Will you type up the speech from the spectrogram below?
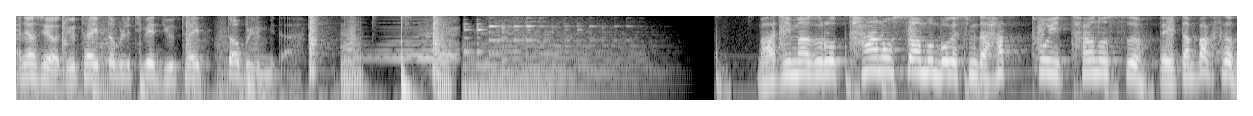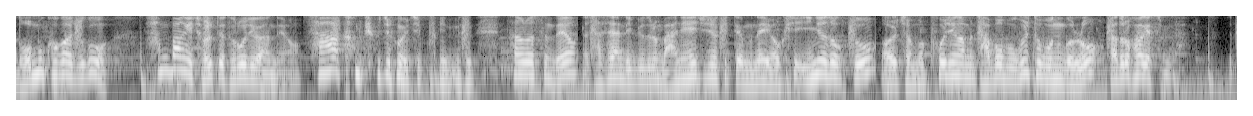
안녕하세요. 뉴타입 WTV의 뉴타입 W입니다. 마지막으로 타노스 한번 보겠습니다. 핫토이 타노스. 네 일단 박스가 너무 커가지고 한 방에 절대 들어오지가 않네요. 사악한 표정을 짓고 있는 타노스인데요. 자세한 리뷰들을 많이 해주셨기 때문에 역시 이 녀석도 얼추 한번 posing 한번 잡아보고 훑어보는 걸로 가도록 하겠습니다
